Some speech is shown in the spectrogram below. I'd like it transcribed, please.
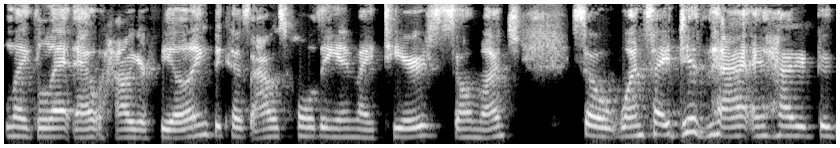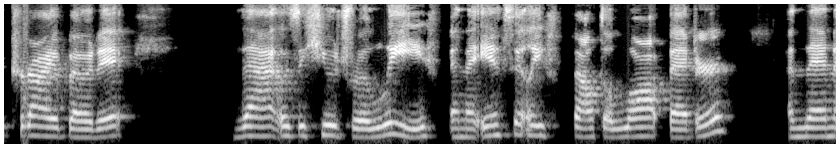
like let out how you're feeling because I was holding in my tears so much. So once I did that and had a good cry about it, that was a huge relief and I instantly felt a lot better. And then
